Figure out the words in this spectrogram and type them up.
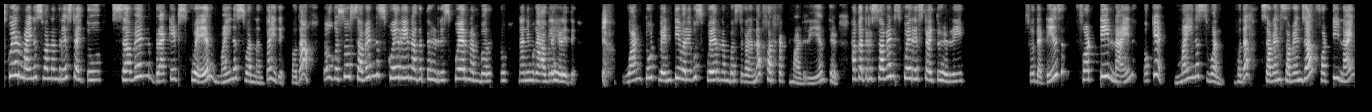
square minus one ಅಂದ್ರೆ ಎಷ್ಟಾಯ್ತು? Seven bracket square minus one ಅಂತ ಇದೆ. ಹೌದಾ? ಸೊ ಸೆವೆನ್ ಸ್ಕ್ವೇರ್ ಏನಾಗುತ್ತೆ ಹೇಳ್ರಿ? ಸ್ಕ್ವೇರ್ ನಂಬರ್ ನಾನ್ ನಿಮ್ಗೆ ಆಗ್ಲೇ ಹೇಳಿದ್ದೆ. ಒನ್ ಟು ಟ್ವೆಂಟಿ ವರೆಗೂ ಸ್ಕ್ವೇರ್ ನಂಬರ್ಸ್ ಗಳನ್ನ ಪರ್ಫೆಕ್ಟ್ ಮಾಡ್ರಿ ಅಂತ ಹೇಳಿ. ಹಾಗಾದ್ರೆ ಸೆವೆನ್ ಸ್ಕ್ವೇರ್ ಎಷ್ಟಾಯ್ತು ಹೇಳ್ರಿ? So that is forty nine okay minus one ಹೌದಾ ಸೆವೆನ್ ಸೆವೆನ್ ಜಾ forty nine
